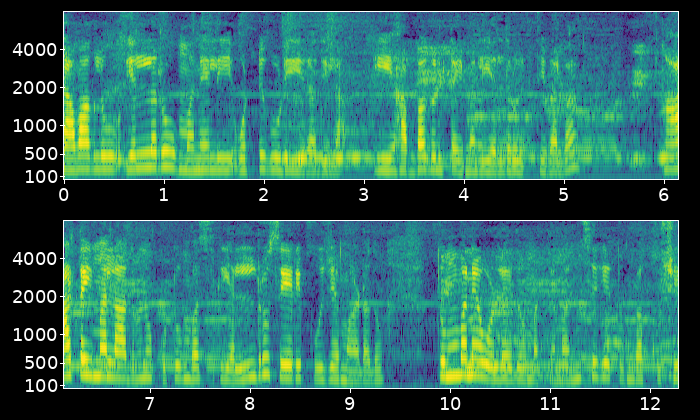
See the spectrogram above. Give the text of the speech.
ಯಾವಾಗಲೂ ಎಲ್ಲರೂ ಮನೇಲಿ ಒಟ್ಟುಗೂಡಿ ಇರೋದಿಲ್ಲ. ಈ ಹಬ್ಬಗಳ ಟೈಮಲ್ಲಿ ಎಲ್ಲರೂ ಇರ್ತೀವಲ್ವ? ಆ ಟೈಮಲ್ಲಾದ್ರೂ ಕುಟುಂಬಸ್ಥರು ಎಲ್ಲರೂ ಸೇರಿ ಪೂಜೆ ಮಾಡೋದು ತುಂಬಾ ಒಳ್ಳೆಯದು ಮತ್ತು ಮನಸ್ಸಿಗೆ ತುಂಬ ಖುಷಿ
